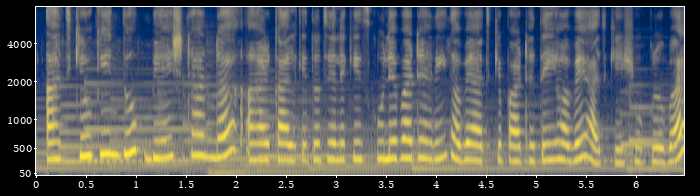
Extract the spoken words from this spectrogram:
আজকেও কিন্তু বেশ ঠান্ডা, আর কালকে তো ছেলেকে স্কুলে পাঠায়নি, তবে আজকে পাঠাতেই হবে। আজকে শুক্রবার,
